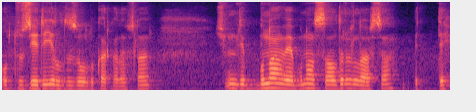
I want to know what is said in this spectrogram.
37 yıldız olduk arkadaşlar. Şimdi buna ve buna saldırırlarsa bitti.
